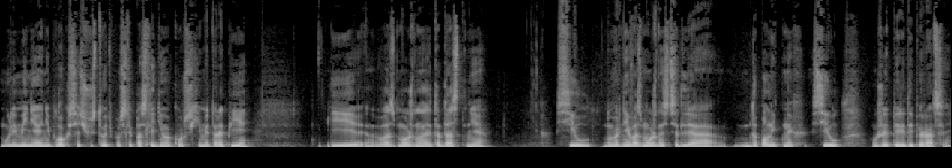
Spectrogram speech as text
более-менее неплохо себя чувствовать после последнего курса химиотерапии – И, возможно, это даст мне сил, ну, вернее, возможности для дополнительных сил уже перед операцией.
